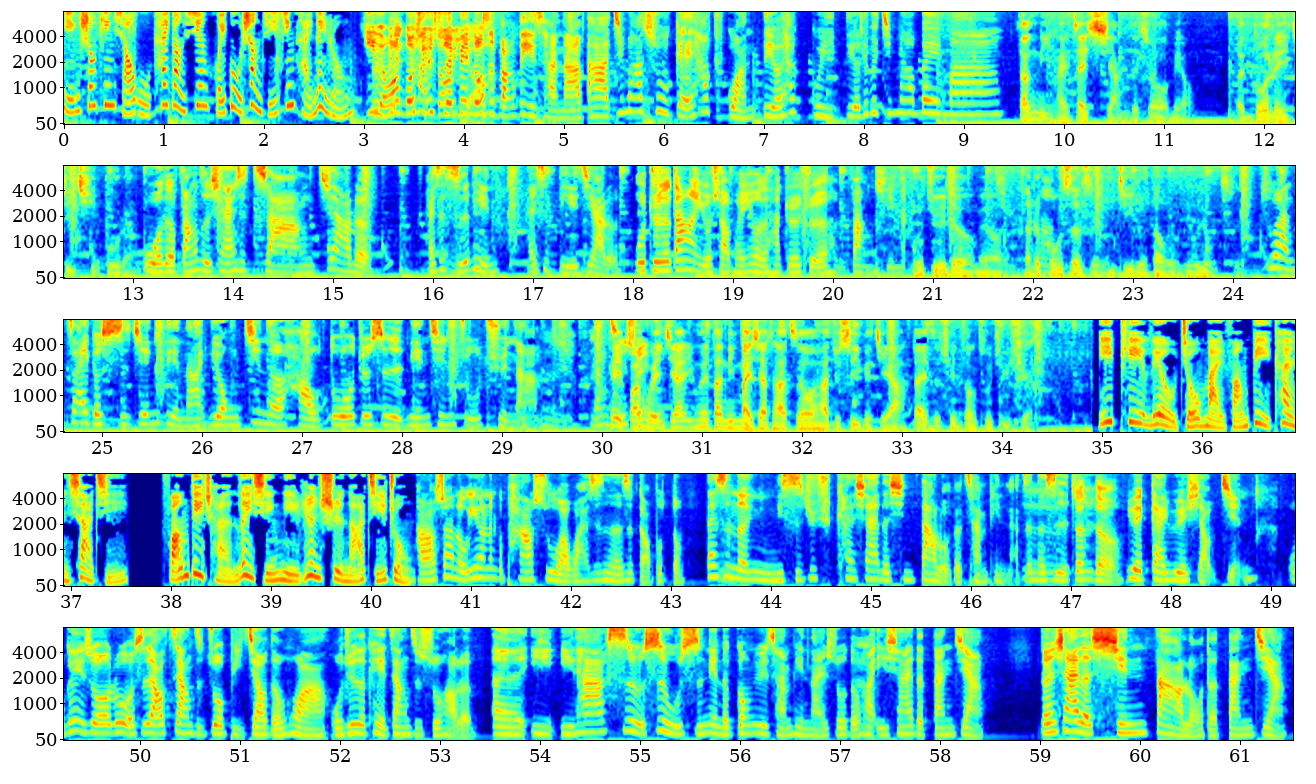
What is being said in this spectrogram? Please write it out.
欢迎收听小五开杠，先回顾上集精彩内容。一眼望过去，随便都是房地产啊啊！金妈处给他管掉，他贵掉，你被金妈背吗？当你还在想的时候，没有很多人已经起步了。我的房子现在是涨价了。还是持平，还是跌价了？我觉得当然有小朋友的，他就会觉得很放心啊。我觉得有没有他的公社只能记得到游泳池。突然在一个时间点啊，涌进了好多就是年轻族群啊，嗯，可以搬回家，因为当你买下它之后，它就是一个家，带着权状出去秀。EP 六九买房必看下集。房地产类型你认识哪几种？好了，算了，我因为那个趴数啊，我还是真的是搞不懂。但是呢，嗯、你实际去看现在的新大楼的产品啊，真的是真的越盖越小件。嗯、我跟你说，如果是要这样子做比较的话，我觉得可以这样子说好了。嗯、呃，以以它四四五十年的公寓产品来说的话，嗯、以现在的单价跟现在的新大楼的单价。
